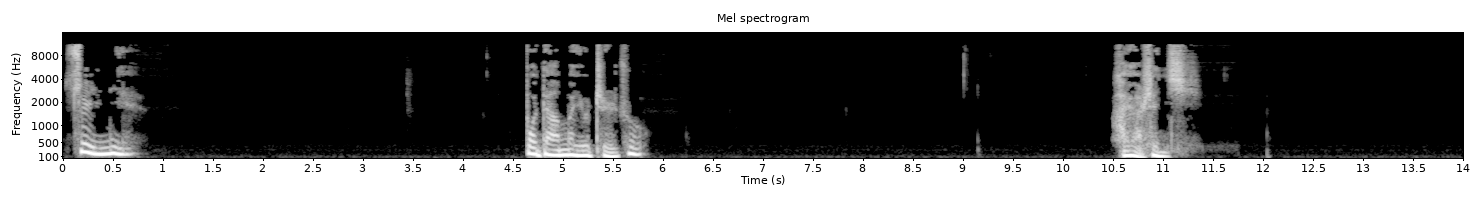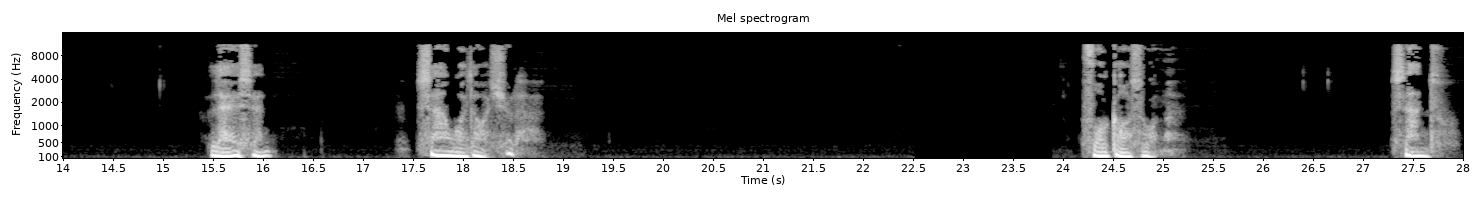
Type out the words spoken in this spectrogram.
罪孽不但没有止住，还要升级，来生三恶道去了。佛告诉我们：三途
